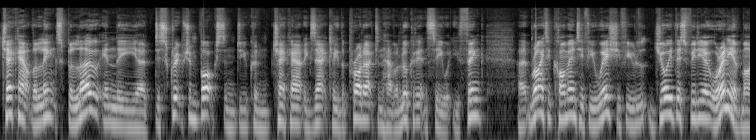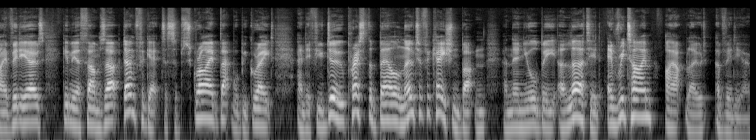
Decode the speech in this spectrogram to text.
Check out the links below in the uh, description box and you can check out exactly the product and have a look at it and see what you think. Uh, write a comment if you wish. If you enjoyed this video or any of my videos, give me a thumbs up. Don't forget to subscribe, that would be great. And if you do, press the bell notification button and then you'll be alerted every time I upload a video.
